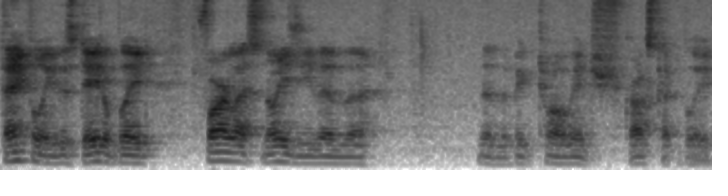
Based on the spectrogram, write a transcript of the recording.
Thankfully, this dado blade far less noisy than the than the big 12 inch crosscut blade.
